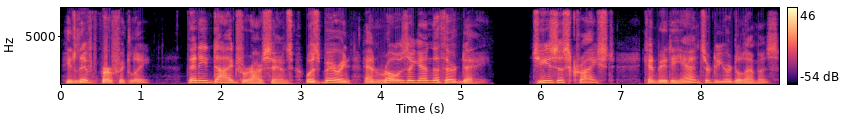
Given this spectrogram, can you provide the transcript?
He lived perfectly. Then he died for our sins, was buried, and rose again the third day. Jesus Christ can be the answer to your dilemmas,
